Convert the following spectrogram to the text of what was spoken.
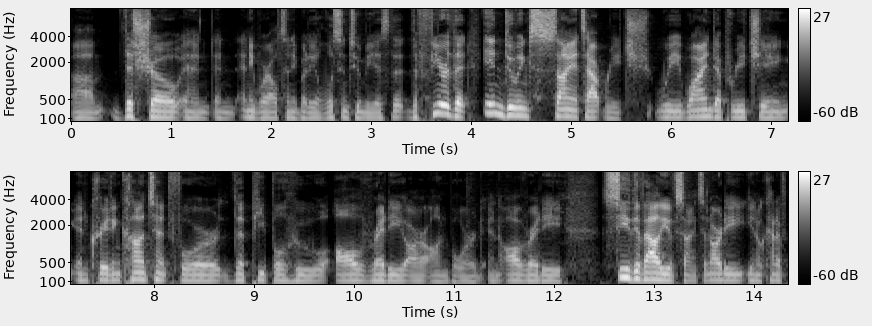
um, this show and and anywhere else anybody will listen to me is the the fear that in doing science outreach we wind up reaching and creating content for the people who already are on board and already see the value of science and already you know kind of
